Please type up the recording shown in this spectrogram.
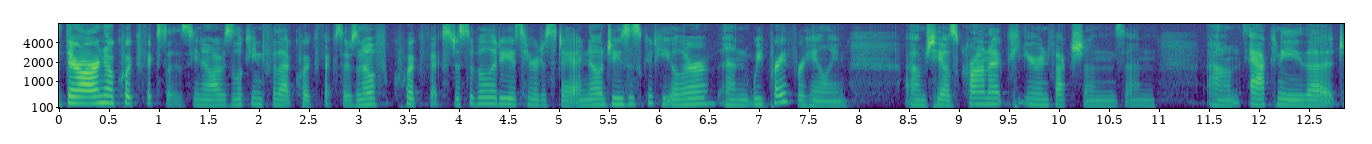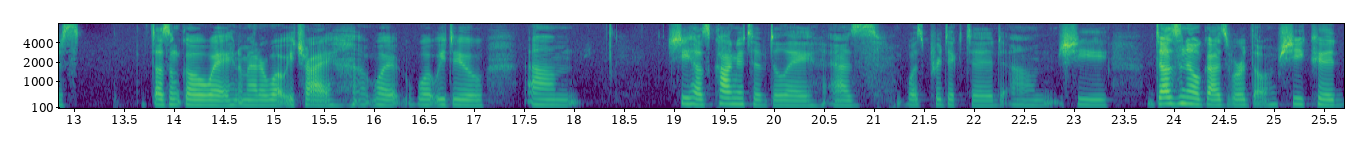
But there are no quick fixes. You know, I was looking for that quick fix. There's no quick fix. Disability is here to stay. I know Jesus could heal her, and we pray for healing. Um, she has chronic ear infections and um, acne that just doesn't go away no matter what we try, what what we do. Um, she has cognitive delay, as was predicted. Um, she does know God's word, though. She could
